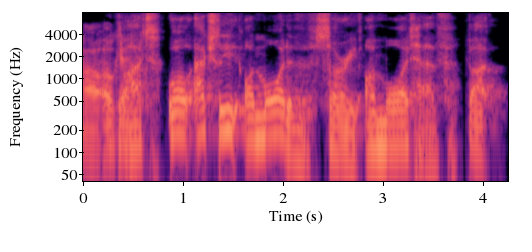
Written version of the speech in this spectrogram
Oh, okay. But well, actually, I might have. Sorry, I might have, but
